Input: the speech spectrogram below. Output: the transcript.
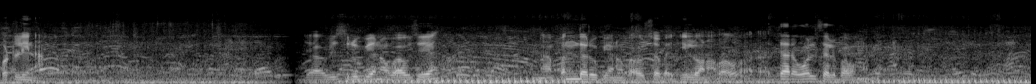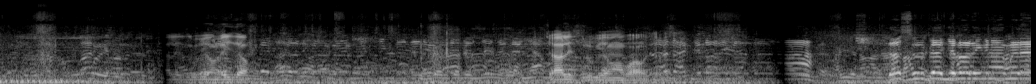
પટલીના. પોટલીના વીસ રૂપિયાનો ભાવ છે. ના પંદર રૂપિયાનો ભાવ છે ભાઈ કિલોનો ભાવ. અત્યારે હોલસેલ ભાવમાં. ચાલીસ રૂપિયા લઈ જાઓ. ચાલીસ રૂપિયામાં ભાવ છે. દસ રૂપિયા કિલો રીંગણા મળે.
